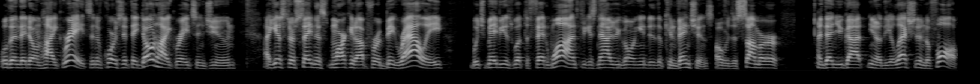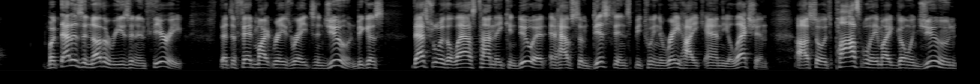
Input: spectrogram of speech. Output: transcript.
well, then they don't hike rates. And of course, if they don't hike rates in June, I guess they're setting this market up for a big rally, which maybe is what the Fed wants because now you're going into the conventions over the summer, and then you got you know the election in the fall. But that is another reason, in theory, that the Fed might raise rates in June because that's really the last time they can do it and have some distance between the rate hike and the election. Uh, so it's possible they might go in June.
